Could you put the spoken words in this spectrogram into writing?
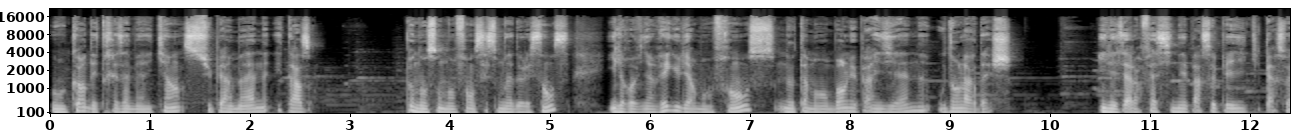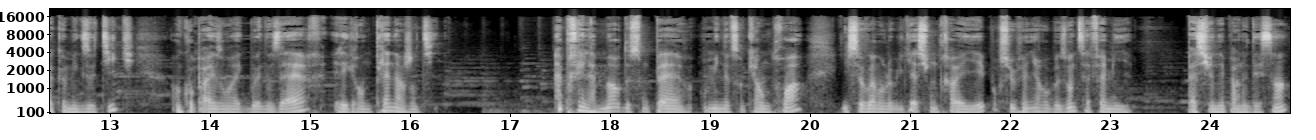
ou encore des traits américains Superman et Tarzan. Pendant son enfance et son adolescence, il revient régulièrement en France, notamment en banlieue parisienne ou dans l'Ardèche. Il est alors fasciné par ce pays qu'il perçoit comme exotique, en comparaison avec Buenos Aires et les grandes plaines argentines. Après la mort de son père en 1943, il se voit dans l'obligation de travailler pour subvenir aux besoins de sa famille. Passionné par le dessin,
